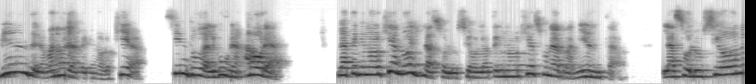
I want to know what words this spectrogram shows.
vienen de la mano de la tecnología, sin duda alguna. Ahora, la tecnología no es la solución, la tecnología es una herramienta. La solución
